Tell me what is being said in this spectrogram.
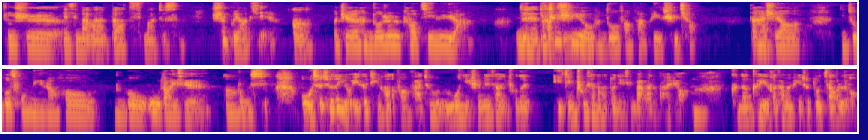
就是年薪百万不要急嘛，就是是不要急，嗯。我觉得很多就是靠机遇啊。对的确是有很多方法可以取巧，但还是要你足够聪明，然后能够悟到一些嗯东西。我是觉得有一个挺好的方法，就如果你身边像你说的，已经出现了很多年薪百万的朋友，嗯可能可以和他们平时多交流，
